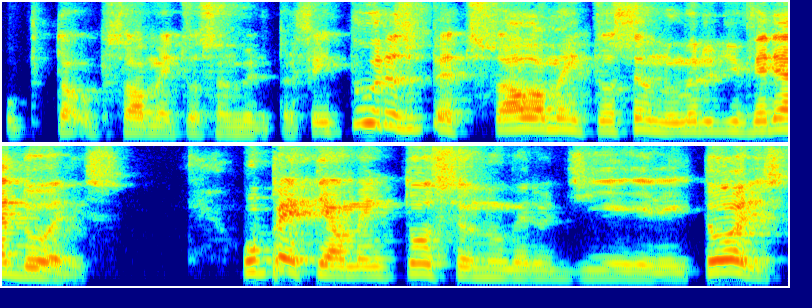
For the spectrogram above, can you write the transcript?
o, o PSOL aumentou seu número de prefeituras, o PSOL aumentou seu número de vereadores. O PT aumentou seu número de eleitores,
